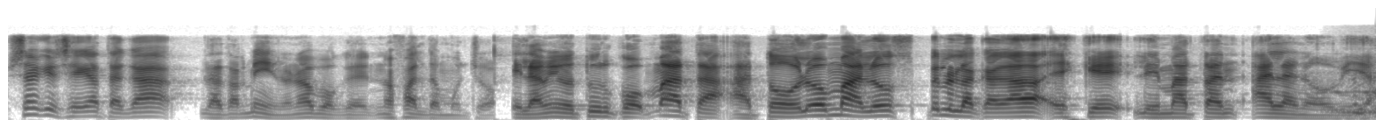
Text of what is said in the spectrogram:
ya que llegué hasta acá, la termino, ¿no? Porque no falta mucho. El amigo turco mata a todos los malos, pero la cagada es que le matan a la novia.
